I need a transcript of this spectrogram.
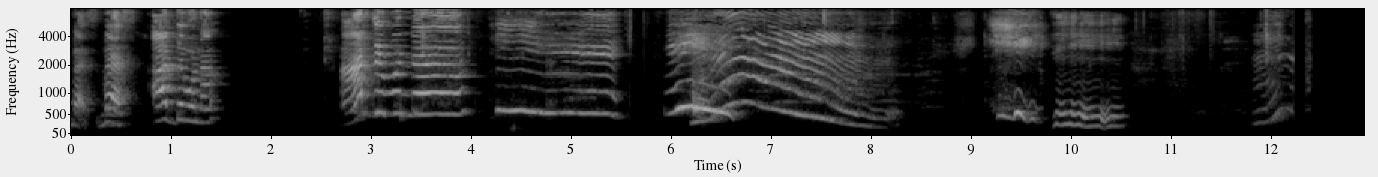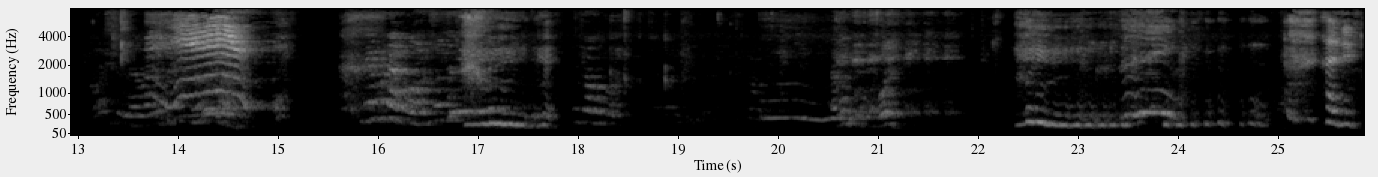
ব্যাস ব্যাস আর দেবো না। Hadi bunu. Hadi.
